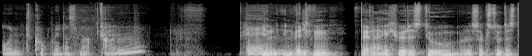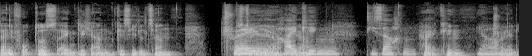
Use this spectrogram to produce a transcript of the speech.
und guck mir das mal an. Ähm, In, in welchem Bereich würdest du oder sagst du, dass deine Fotos eigentlich angesiedelt sind? Trail, eher- ja. Hiking, die Sachen. Hiking, Ja, Trail.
